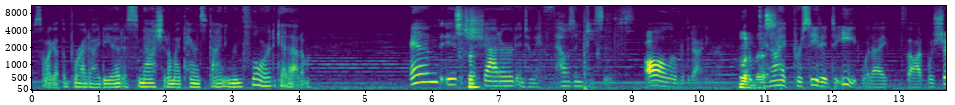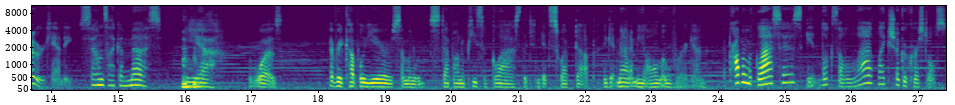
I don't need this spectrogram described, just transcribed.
So I got the bright idea to smash it on my parents' dining room floor to get at them. And it shattered into a thousand pieces, all over the dining room. What a mess. And I proceeded to eat what I thought was sugar candy. Sounds like a mess. yeah, it was. Every couple years, someone would step on a piece of glass that didn't get swept up and get mad at me all over again. The problem with glass is, it looks a lot like sugar crystals.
